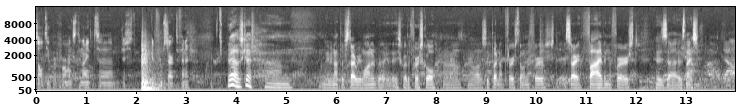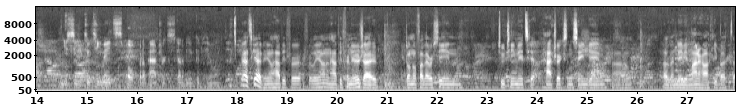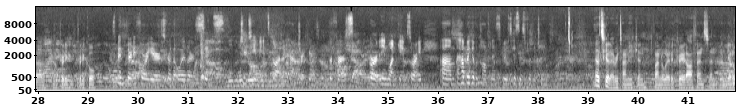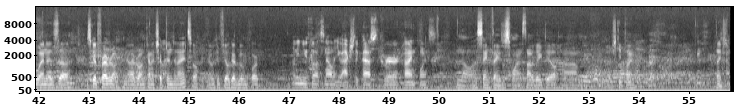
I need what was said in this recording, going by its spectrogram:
Salty performance tonight, uh, just good from start to finish. Yeah, it was good. Um, maybe not the start we wanted, but they scored the first goal. Um, you know, obviously putting up first though in the first, sorry, five in the first is uh, is nice. You see two teammates both put up hat tricks. It's got to be a good feeling. Yeah, it's good. You know, happy for, for Leon and happy for Nuge. I don't know if I've ever seen two teammates get hat tricks in the same game, um, other than maybe in minor hockey, but uh, you know, pretty pretty cool. It's been 34 years for the Oilers since two teammates got a hat trick in the first, or in one game. Sorry. Um, how big of a confidence boost is this for the team? That's good. Every time you can find a way to create offense and, and get a win is uh, is good for everyone. You know, everyone kind of chipped in tonight, so you know, we can feel good moving forward. Any new thoughts now that you actually passed career high in points? No, the same thing. Just one. It's not a big deal. Um, just keep playing. Thanks.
